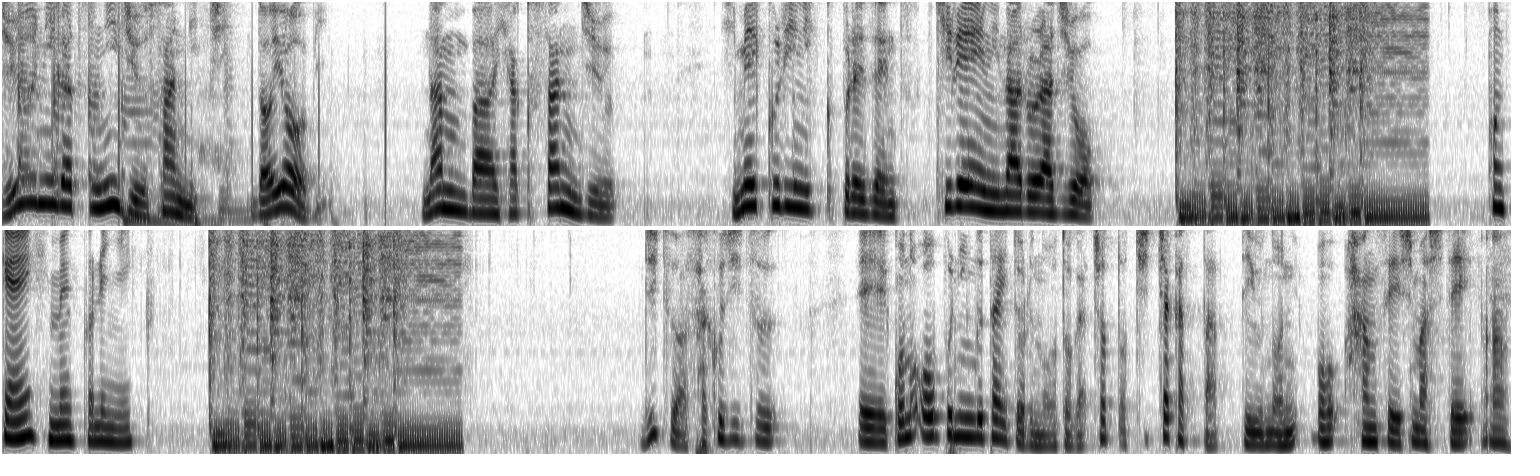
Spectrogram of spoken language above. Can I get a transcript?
12月23日土曜日。ナンバー130姫クリニックプレゼンツ綺麗になるラジオ。姫クリニック。実は昨日、えーこのオープニングタイトルの音がちょっとちっちゃかったっていうのを反省しましてあ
